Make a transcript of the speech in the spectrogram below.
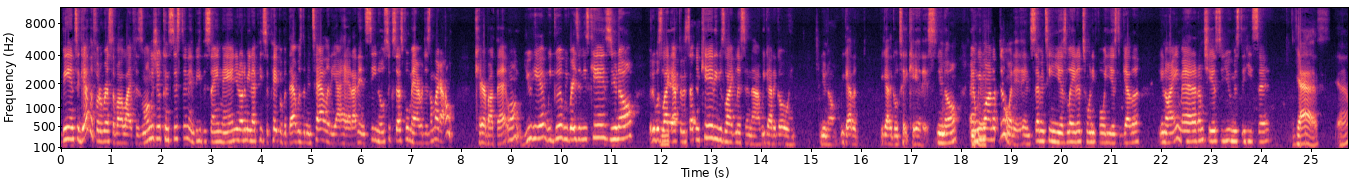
being together for the rest of our life, as long as you're consistent and be the same man. You know what I mean? That piece of paper. But that was the mentality I had. I didn't see no successful marriages. I'm like, I don't care about that. Well, you here? We good? We raising these kids? You know? But it was like after the second kid, he was like, "Listen, now nah, we got to go and you know we got to." We got to go take care of this, you know, and we Mhm. wound up doing it. And 17 years later, 24 years together, you know, I ain't mad at him. Cheers to you, Mr. He said. Yes. Yeah.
